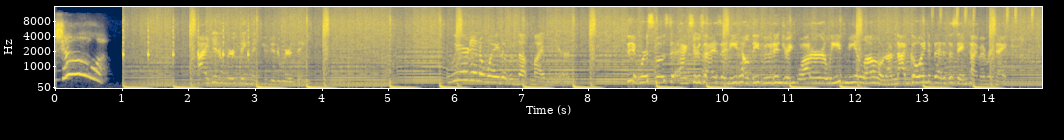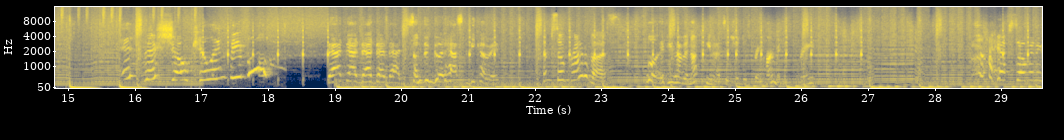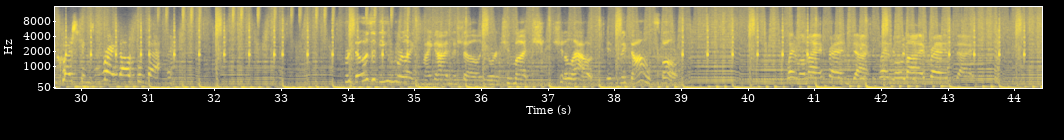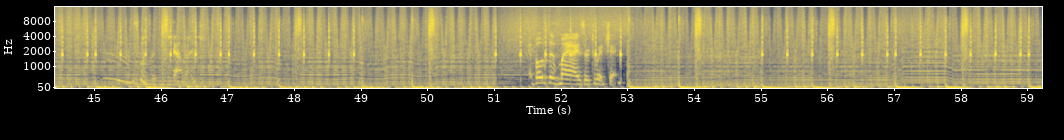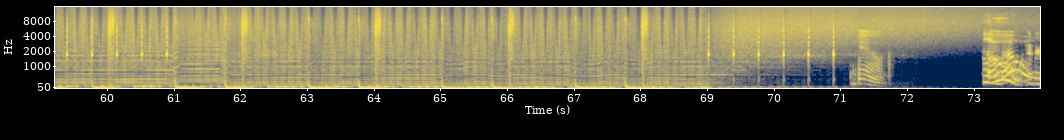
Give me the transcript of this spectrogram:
Michelle! I did a weird thing, then you did a weird thing. Weird in a way that was not my weird. That we're supposed to exercise and eat healthy food and drink water. Leave me alone. I'm not going to bed at the same time every night. Is this show killing people? Bad, bad, bad, bad, bad. Something good has to be coming. I'm so proud of us. Well, if you have enough peanuts, it should just bring harmony, right? I have so many questions right off the bat. For those of you who are like, my God, Michelle, you're too much, chill out. It's McDonald's fault. When will my friend die? When will my friend die? This was a challenge. Both of my eyes are twitching.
